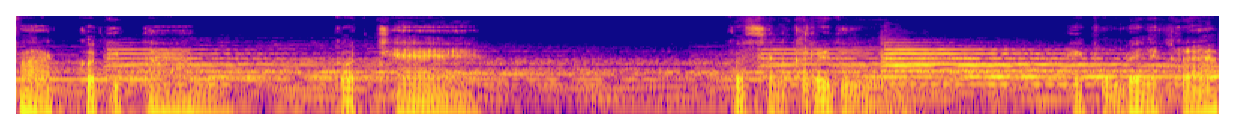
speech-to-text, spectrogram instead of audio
ฝากกดติดตาม กดแชร์ กดสั่นกระดิ่งให้ผมด้วยนะครับ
